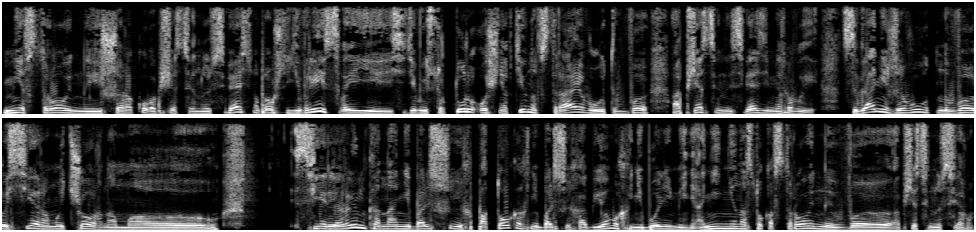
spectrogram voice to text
не встроенные широко в общественную связь, но потому что евреи свои сетевые структуры очень активно встраивают в общественные связи мировые. Цыгане живут в сером и черном э, сфере рынка на небольших потоках, небольших объемах и не более-менее. Они не настолько встроены в общественную сферу.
